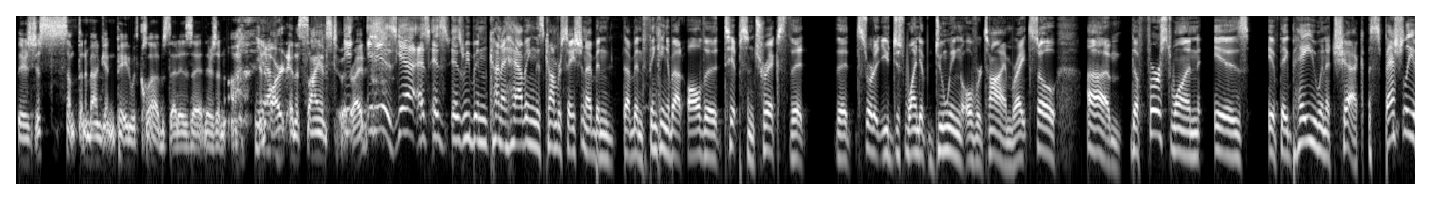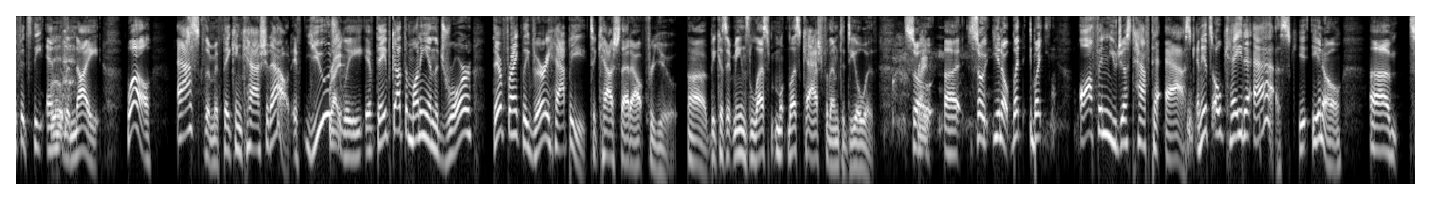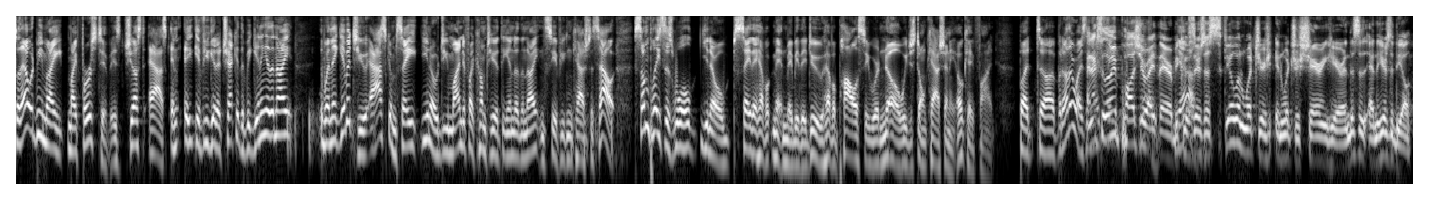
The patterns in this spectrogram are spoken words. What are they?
there's just something about getting paid with clubs that is a, there's an uh, yeah. an art and a science to it, it, right? It is, yeah. As as as we've been kind of having this conversation, I've been I've been thinking about all the tips and tricks that that sort of you just wind up doing over time, right? So, um, the first one is if they pay you in a check, especially if it's the end of the night. Well ask them if they can cash it out. If usually, right. if they've got the money in the drawer, they're frankly very happy to cash that out for you uh, because it means less less cash for them to deal with. So, right. uh, so you know, but but often you just have to ask, and it's okay to ask. you, you know. Um, so that would be my my first tip is just ask. And if you get a check at the beginning of the night, when they give it to you, ask them, say, you know, do you mind if I come to you at the end of the night and see if you can cash this out? Some places will, you know, say they have a, and maybe they do have a policy where no, we just don't cash any. Okay, fine. But uh, but otherwise, and actually, let me pause you right there because yeah. there's a skill in what you're in what you're sharing here, and this is and here's the deal:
